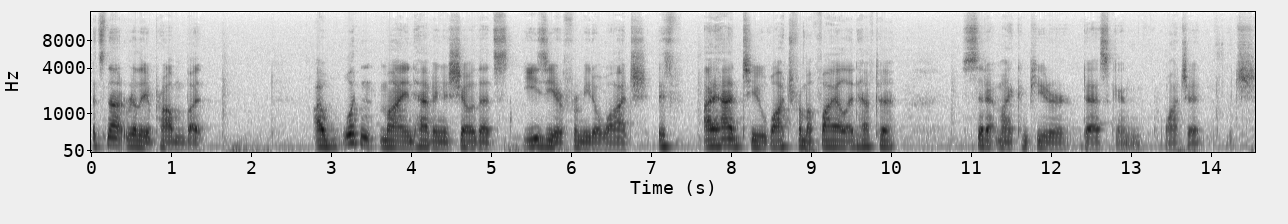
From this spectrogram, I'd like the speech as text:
it's not really a problem, but I wouldn't mind having a show that's easier for me to watch. If I had to watch from a file, I'd have to sit at my computer desk and watch it, which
